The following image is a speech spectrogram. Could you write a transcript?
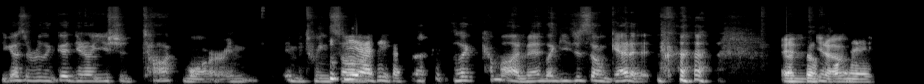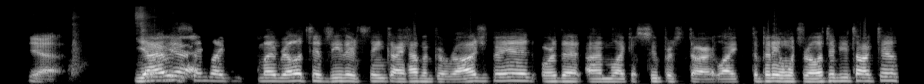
you guys are really good you know you should talk more in in between songs yeah, yeah. It's like come on man like you just don't get it and so you know funny. yeah yeah, so, I would yeah. say like my relatives either think I have a garage band or that I'm like a superstar. Like depending on which relative you talk to.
